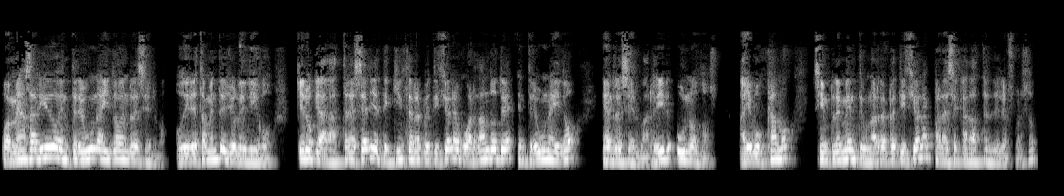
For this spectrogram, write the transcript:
pues me han salido entre una y dos en reserva. O directamente yo le digo, quiero que hagas tres series de 15 repeticiones guardándote entre una y dos en reserva. RIR 1, 2. Ahí buscamos simplemente unas repeticiones para ese carácter del esfuerzo.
